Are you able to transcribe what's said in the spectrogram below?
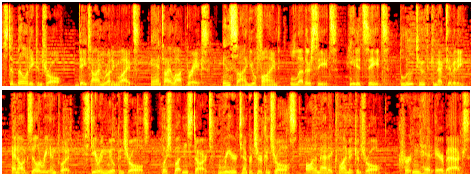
stability control, daytime running lights, anti-lock brakes. Inside you'll find leather seats, heated seats, Bluetooth connectivity, an auxiliary input, steering wheel controls, push button start, rear temperature controls, automatic climate control, curtain head airbags,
